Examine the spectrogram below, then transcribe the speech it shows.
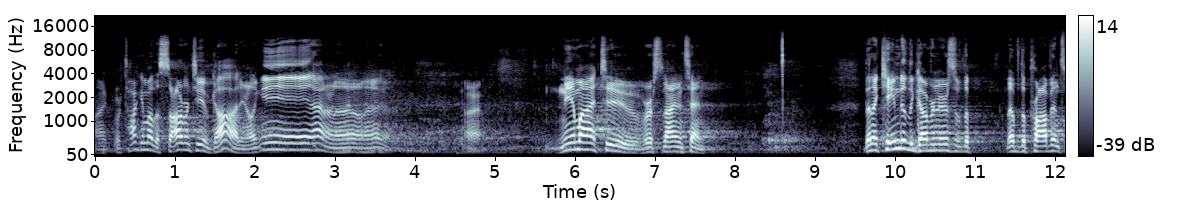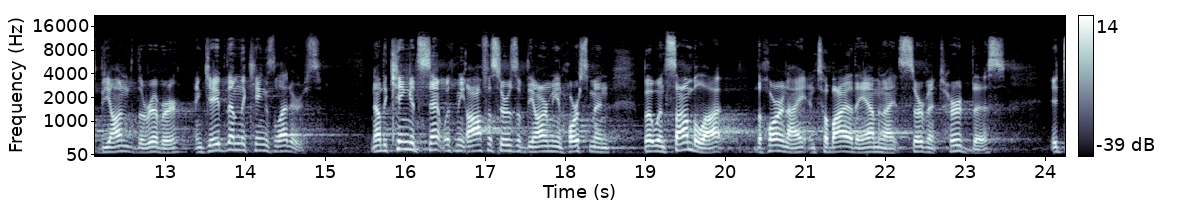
Like, we're talking about the sovereignty of God, and you're like, eh, I don't know. All right. Nehemiah 2, verse 9 and 10. Then I came to the governors of the, of the province beyond the river and gave them the king's letters. Now the king had sent with me officers of the army and horsemen, but when Sanballat, the Horonite, and Tobiah the Ammonite servant heard this, it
